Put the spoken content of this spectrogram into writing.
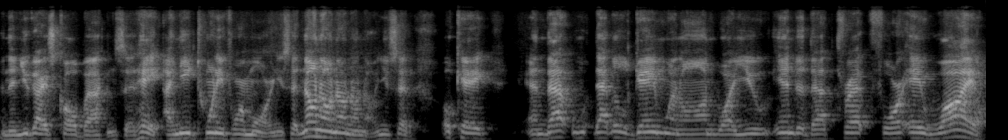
And then you guys called back and said, hey, I need 24 more. And you said, no, no, no, no, no. And you said, okay, and that, that little game went on while you ended that threat for a while.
